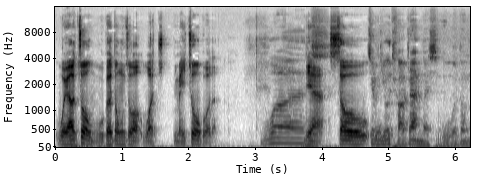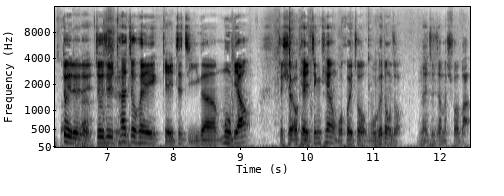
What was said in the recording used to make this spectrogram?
我要做五个动作我没做过的我，Yeah，so 就是有挑战的五个动作。对对对，对，就是他就会给自己一个目标，就是 OK，今天我会做五个动作，那就这么说吧。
